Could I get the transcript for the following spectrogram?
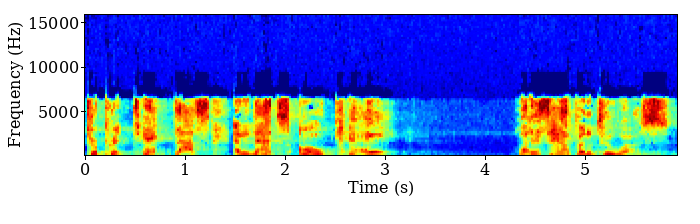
to protect us and that's okay? What has happened to us?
